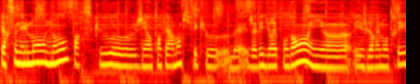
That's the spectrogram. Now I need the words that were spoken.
Personnellement, non, parce que j'ai un tempérament qui fait que ben, j'avais du répondant et, je leur ai montré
